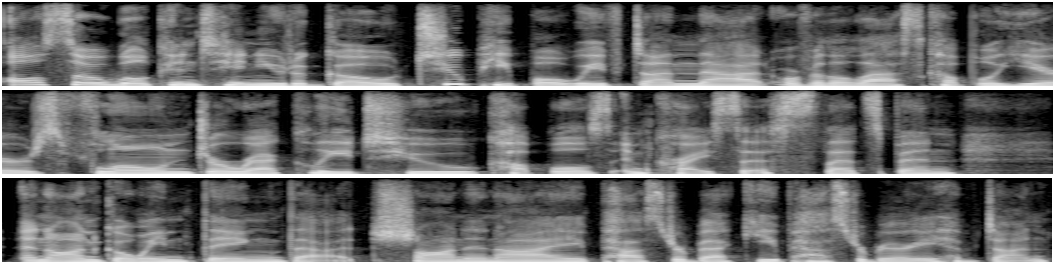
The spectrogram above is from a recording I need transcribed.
Also, we'll continue to go to people. We've done that over the last couple years, flown directly to couples in crisis. That's been an ongoing thing that Shawn and I, Pastor Becky, Pastor Barry have done.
